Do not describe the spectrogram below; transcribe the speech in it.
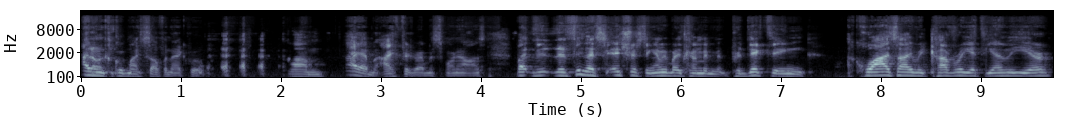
I don't include myself in that group. Um, I am. I figure I'm a smart analyst. But the, the thing that's interesting, everybody's kind of been predicting a quasi recovery at the end of the year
